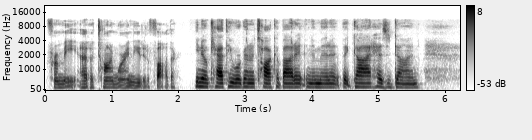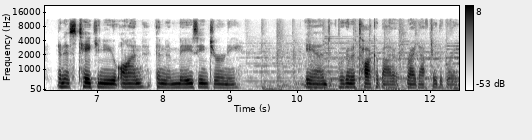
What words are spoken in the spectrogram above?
for me at a time where I needed a father. You know, Kathy, we're going to talk about it in a minute, but God has done and has taken you on an amazing journey. And we're going to talk about it right after the break.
